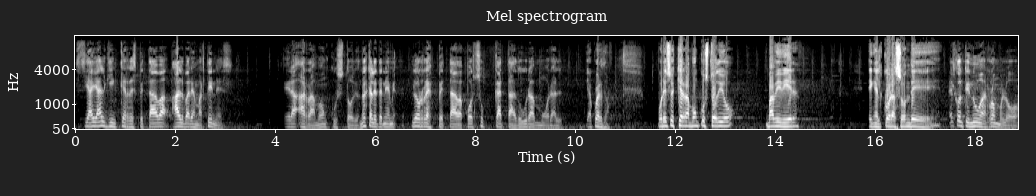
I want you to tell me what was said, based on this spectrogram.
Si hay alguien que respetaba a Álvarez Martínez, era a Ramón Custodio. No es que le tenía miedo, lo respetaba por su catadura moral. De acuerdo. Por eso es que Ramón Custodio va a vivir en el corazón de... Él continúa, Rómulo.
